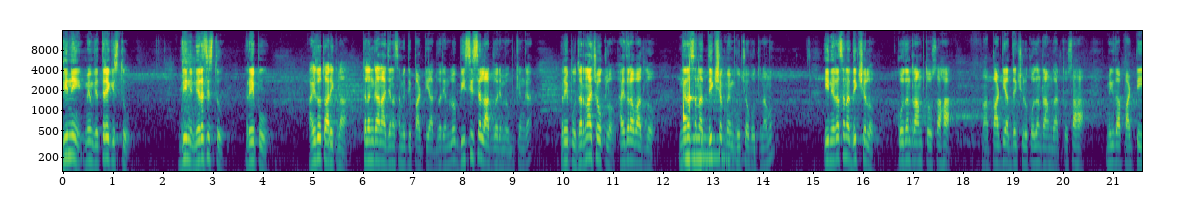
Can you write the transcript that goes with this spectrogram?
దీన్ని మేము వ్యతిరేకిస్తూ దీన్ని నిరసిస్తూ రేపు ఐదో తారీఖున తెలంగాణ జనసమితి పార్టీ ఆధ్వర్యంలో బీసీసీఎల్ ఆధ్వర్యంలో ముఖ్యంగా రేపు ధర్నా చౌక్లో హైదరాబాద్లో నిరసన దీక్షకు మేము కూర్చోబోతున్నాము. ఈ నిరసన దీక్షలో కోదన్ రామ్తో సహా మా పార్టీ అధ్యక్షులు కోదన్ రామ్ గారితో సహా మిగతా పార్టీ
